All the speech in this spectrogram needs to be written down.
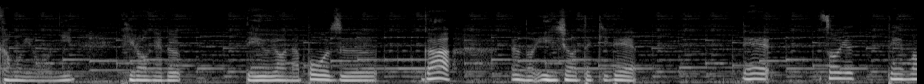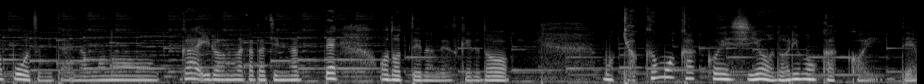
掴むように広げるっていうようなポーズがあの印象的ででそういうテーマポーズみたいなものがいろんな形になって踊ってるんですけれどもう曲もかっこいいし踊りもかっこいいで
